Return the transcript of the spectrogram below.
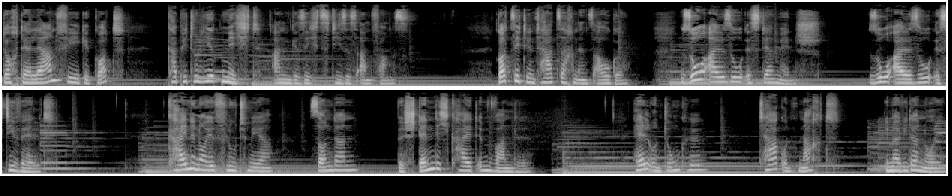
Doch der lernfähige Gott kapituliert nicht angesichts dieses Anfangs. Gott sieht den Tatsachen ins Auge. So also ist der Mensch. So also ist die Welt. Keine neue Flut mehr, sondern Beständigkeit im Wandel. Hell und dunkel, Tag und Nacht immer wieder neu.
